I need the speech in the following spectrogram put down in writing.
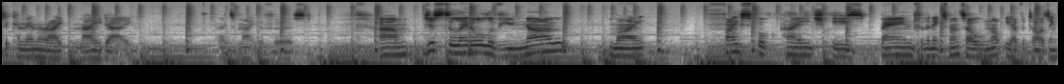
to commemorate May Day. That's May the 1st. Um, just to let all of you know, my Facebook page is banned for the next month, so I will not be advertising,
